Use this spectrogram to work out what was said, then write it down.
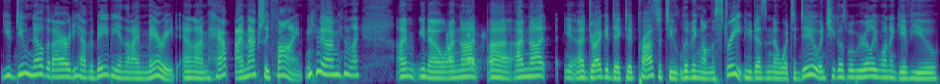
you do know that I already have a baby and that I'm married and I'm happy. I'm actually fine. You know, I mean, like I'm, you know, I'm not, uh, I'm not you know, a drug addicted prostitute living on the street who doesn't know what to do. And she goes, well, we really want to give you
